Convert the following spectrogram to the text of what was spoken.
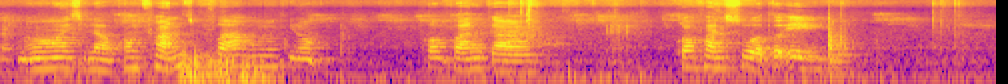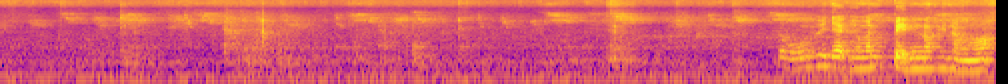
จักน้อยที่เราความฝันสุฟังพี่น้องความฝันกาความฝันสัวตัวเองแต่ผมอยากให้มันเป็นเนาะพี่น้องเนาะ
